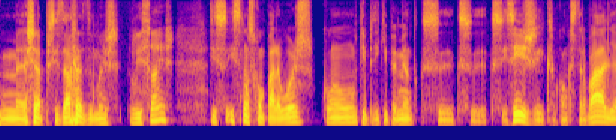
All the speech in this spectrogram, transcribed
mas já precisava de umas lições. Isso, isso não se compara hoje com o tipo de equipamento que se, que se, que se exige com que se trabalha,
